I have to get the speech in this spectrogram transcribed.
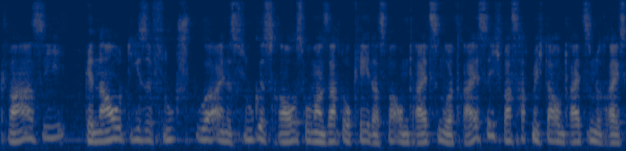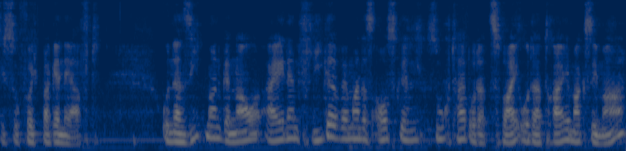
quasi genau diese Flugspur eines Fluges raus, wo man sagt, okay, das war um 13.30 Uhr, was hat mich da um 13.30 Uhr so furchtbar genervt? Und dann sieht man genau einen Flieger, wenn man das ausgesucht hat, oder zwei oder drei maximal.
